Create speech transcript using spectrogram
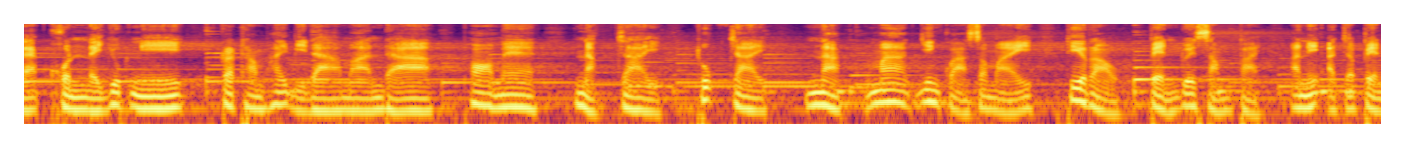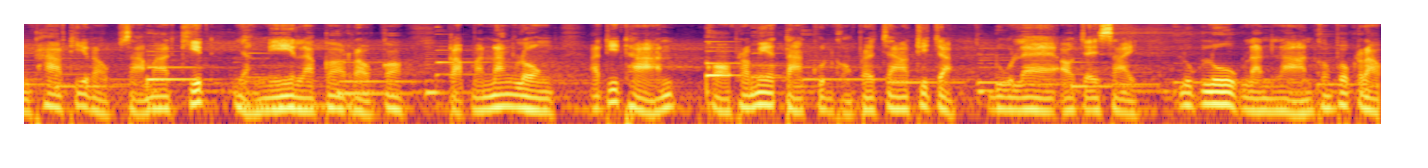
และคนในยุคนี้กระทำให้บิดามารดา พ่อแม่ หนักใจ ทุกข์ใจ หนักมากยิ่งกว่าสมัยที่เราเป็นด้วยซ้ำไป อันนี้อาจจะเป็นภาพที่เราสามารถคิดอย่างนี้แล้วก็เราก็กลับมานั่งลง อธิษฐานขอพระเมตตาคุณของพระเจ้าที่จะดูแลเอาใจใส่ลูกๆหลานๆของพวกเรา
